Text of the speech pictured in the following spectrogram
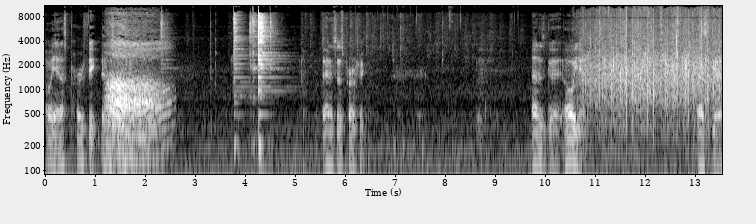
oh yeah, that's perfect. That's perfect. That is just perfect. That is good. Oh, yeah. That's good.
